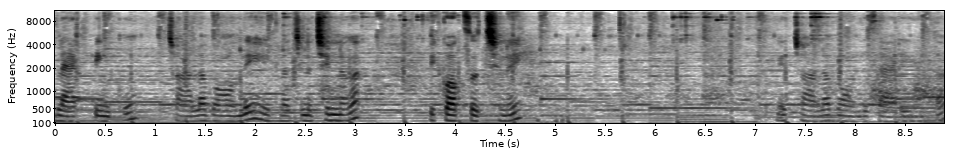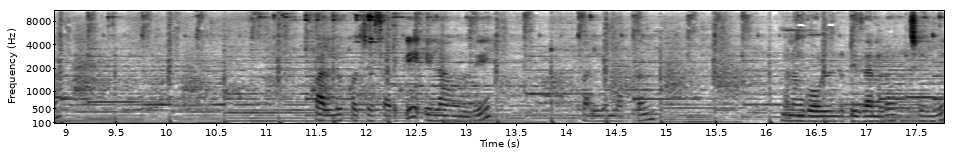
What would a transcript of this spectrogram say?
బ్లాక్ పింక్ చాలా బాగుంది. ఇట్లా చిన్న చిన్నగా పికాక్స్ వచ్చినాయి. ఇది చాలా బాగుంది శారీ అంతా. పళ్ళుకి వచ్చేసరికి ఇలా ఉంది. పళ్ళు మొత్తం మనం గోల్డ్ డిజైన్లో వచ్చింది.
